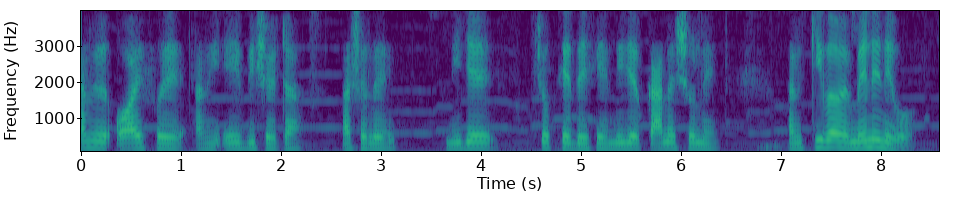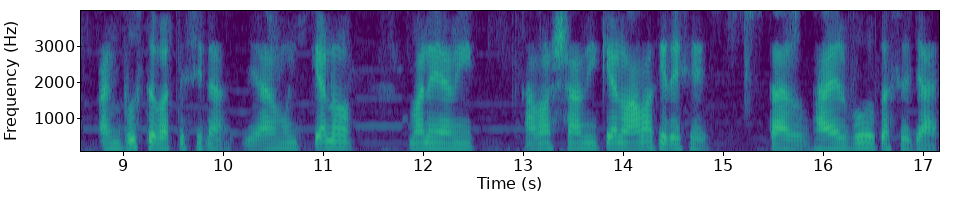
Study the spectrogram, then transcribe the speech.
আমি ওয়াইফ হয়ে আমি এই বিষয়টা আসলে নিজের চোখে দেখে, নিজের কানে শুনে আমি কীভাবে মেনে নেব, আমি বুঝতে পারতেছি না যে আমি কেন মানে আমি আমার স্বামী কেন আমাকে রেখে তার ভাইয়ের বউর কাছে যায়।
